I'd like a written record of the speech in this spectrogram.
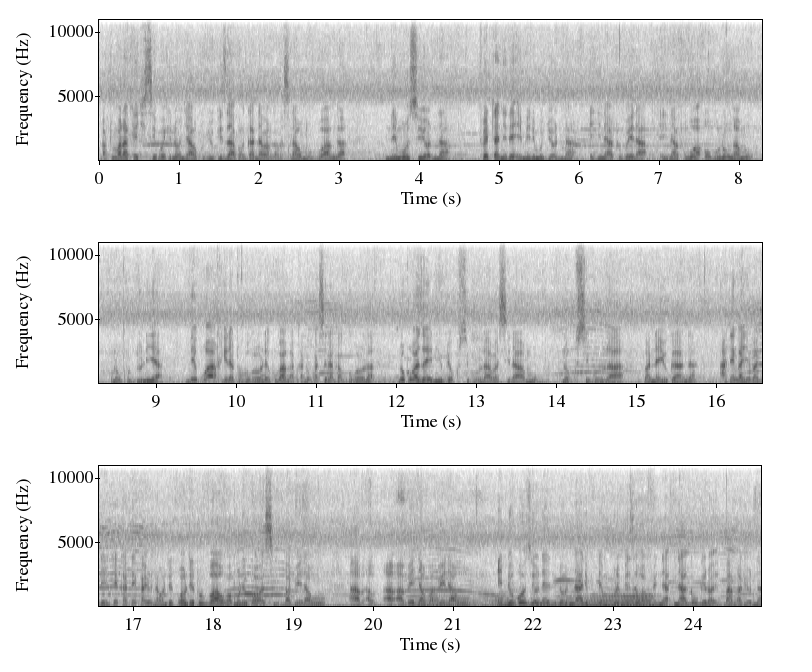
Nga tumalako ekisiibo kino njala kujukiza abaganda bange abasiraamu mu ggwanga ne mu nsi yonna twetanyire emirimu gyonna eginatuwa obulungamu kuno ku duniya ne kwakhira tugobolole kubanga kano kaseera kagobolola n'okubaza nup okusibulula abasiraamu n'okusibulula bannayuganda ate nga yebadde enteekateeka yonna wano tetuvaawo bamulekwa babeerawo ab- ab- abeerawo babeerawo. Eddoboozi yonna lyonna alivudde mukulembeze waffe na- n'agabugerwa ebbanga lyonna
